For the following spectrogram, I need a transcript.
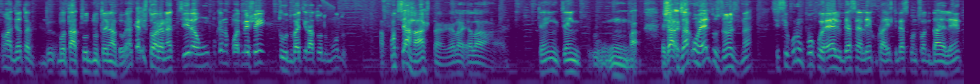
não adianta botar tudo no treinador. É aquela história, né? Tira um porque não pode mexer em tudo, vai tirar todo mundo. A Ponte se arrasta, ela, ela tem, tem um. Já, já com o Hélio dos Anjos, né? Se segura um pouco o Hélio, desse elenco para ele, tivesse condição de dar elenco.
